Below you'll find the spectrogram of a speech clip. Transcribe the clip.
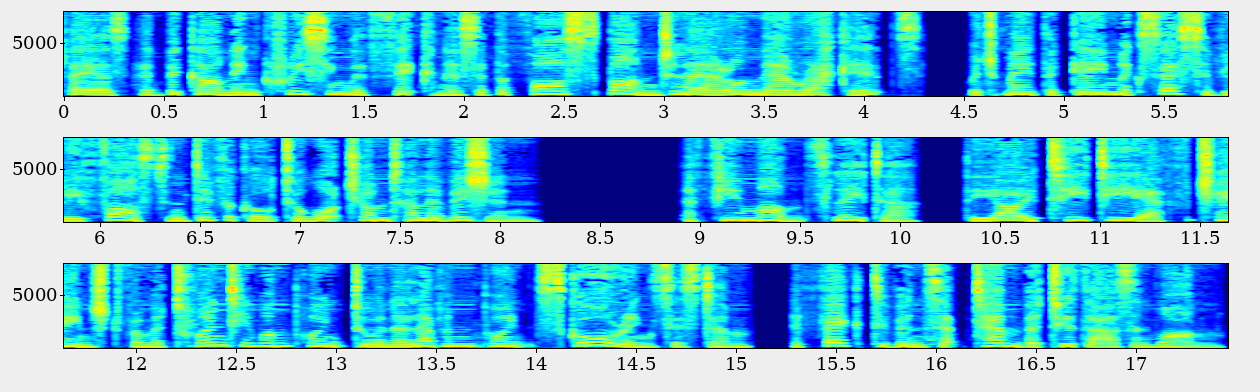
players had begun increasing the thickness of the fast sponge layer on their rackets, which made the game excessively fast and difficult to watch on television. A few months later, the ITTF changed from a 21-point to an 11-point scoring system, effective in September 2001.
